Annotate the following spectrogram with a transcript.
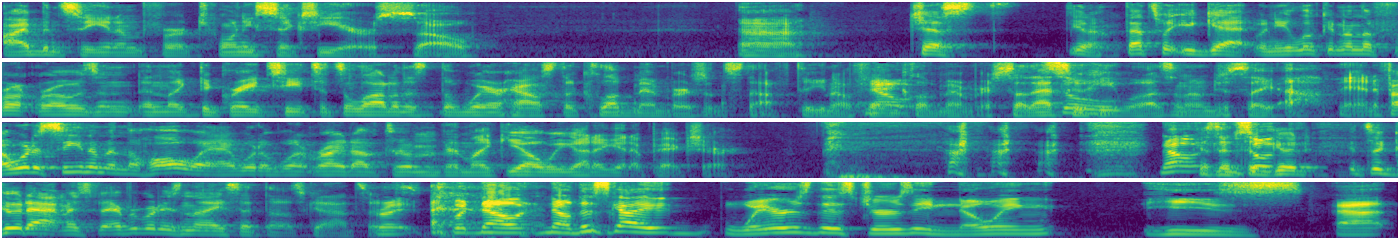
I've been seeing him for twenty six years. So, uh, just you know, that's what you get when you're looking in the front rows and, and like the great seats. It's a lot of this, the warehouse, the club members and stuff, the, you know, fan Now- club members. So that's so- who he was, and I'm just like, oh man, if I would have seen him in the hallway, I would have went right up to him and been like, yo, we got to get a picture. now, Because it's so- a good it's a good atmosphere. Everybody's nice at those concerts. Right. But now now this guy wears this jersey knowing he's at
